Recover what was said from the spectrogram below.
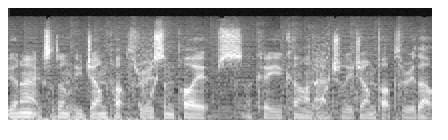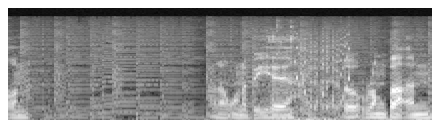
gonna accidentally jump up through some pipes. Okay, you can't actually jump up through that one. I don't want to be here. Oh, wrong button.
